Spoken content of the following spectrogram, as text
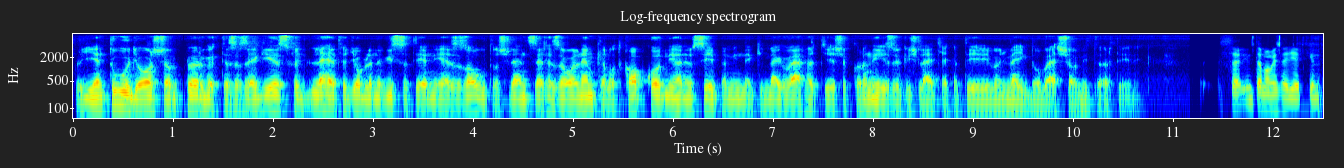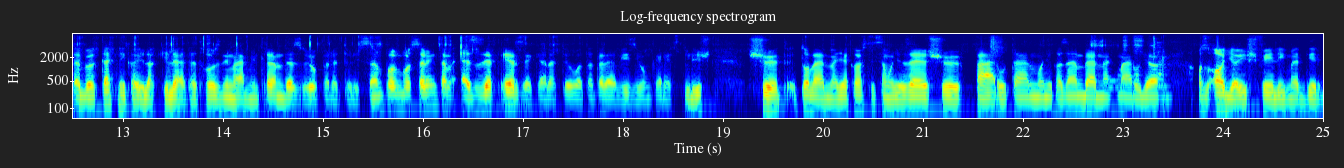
hogy ilyen túl gyorsan pörgött ez az egész, hogy lehet, hogy jobb lenne visszatérni ehhez az autós rendszerhez, ahol nem kell ott kapkodni, hanem szépen mindenki megvárhatja, és akkor a nézők is látják a tévében, hogy melyik dobással mi történik szerintem, amit egyébként ebből technikailag ki lehetett hozni már, mint rendező operatőri szempontból, szerintem ez azért érzékelhető volt a televízión keresztül is. Sőt, tovább megyek, azt hiszem, hogy az első pár után mondjuk az embernek már ugye az agya is félig meddig,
